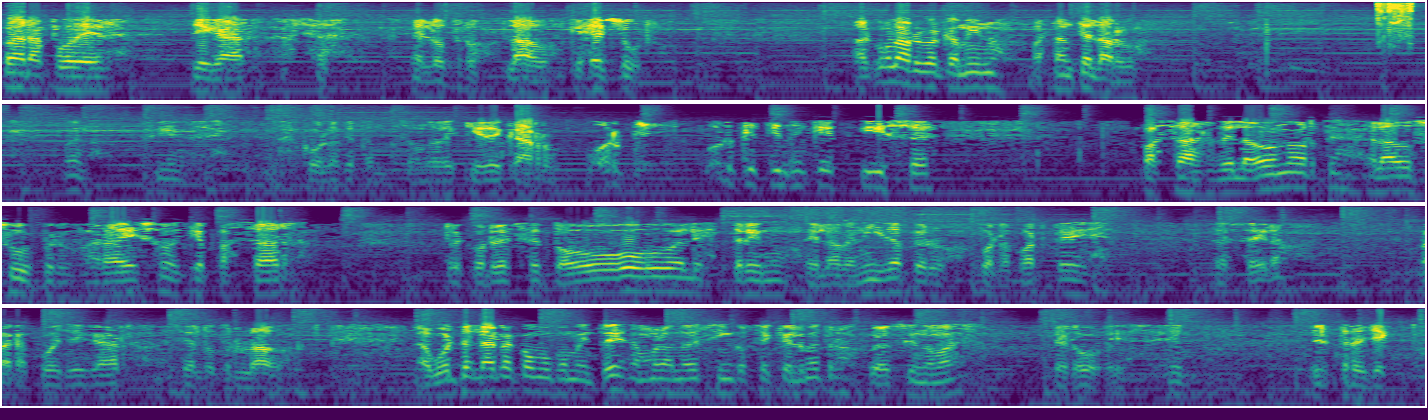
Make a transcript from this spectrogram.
para poder llegar hacia el otro lado, que es el sur. Algo largo el camino, bastante largo. Bueno, fíjense, la cola que están pasando de aquí de carro. ¿Por qué? Porque tienen que irse, pasar del lado norte al lado sur, pero para eso hay que pasar recorrerse todo el extremo de la avenida, pero por la parte trasera para poder llegar hacia el otro lado. La vuelta es larga, como comenté, estamos hablando de 5 o 6 kilómetros, puede ser más, pero es el, trayecto.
